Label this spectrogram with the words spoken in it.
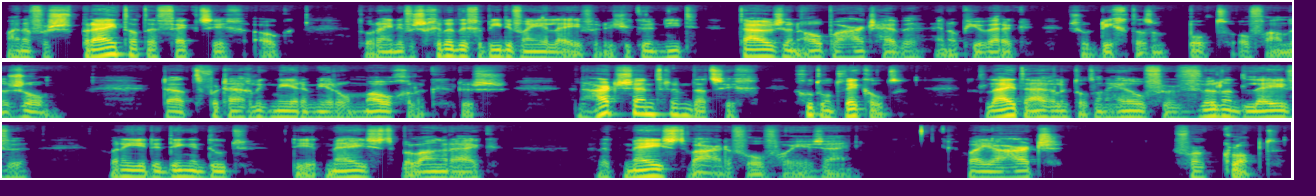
Maar dan verspreidt dat effect zich ook doorheen de verschillende gebieden van je leven. Dus je kunt niet thuis een open hart hebben en op je werk zo dicht als een pot of andersom. Dat wordt eigenlijk meer en meer onmogelijk. Dus een hartcentrum dat zich goed ontwikkelt, dat leidt eigenlijk tot een heel vervullend leven waarin je de dingen doet die het meest belangrijk en het meest waardevol voor je zijn. Waar je hart voor klopt.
